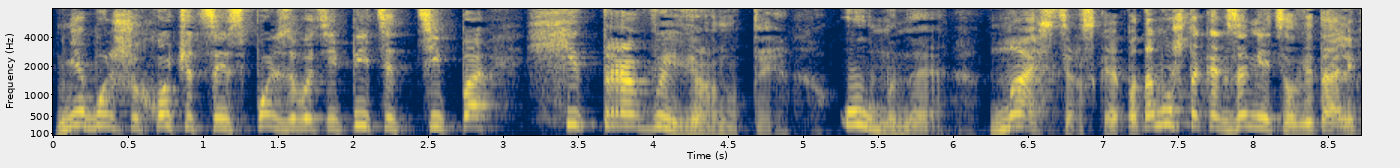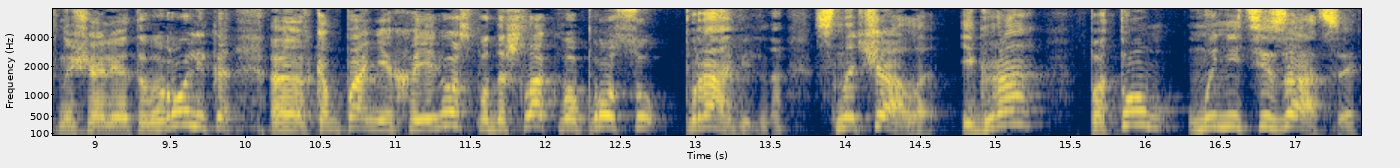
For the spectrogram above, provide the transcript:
мне больше хочется использовать эпитет типа хитро вывернутая умная, мастерская. Потому что, как заметил Виталик в начале этого ролика, э, компания Hayaverse подошла к вопросу правильно. Сначала игра, Потом монетизация.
